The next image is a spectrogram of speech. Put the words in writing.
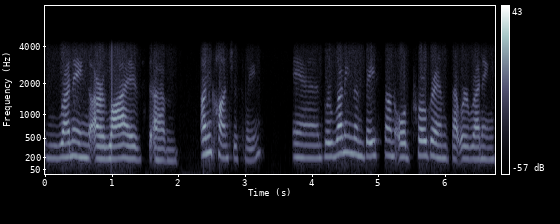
running our lives um, unconsciously, and we're running them based on old programs that we're running,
